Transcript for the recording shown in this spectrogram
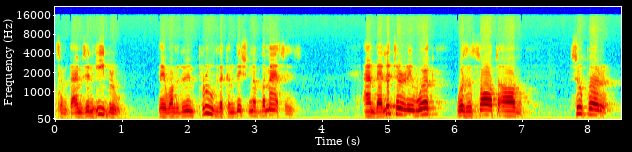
sometimes in Hebrew. They wanted to improve the condition of the masses. And their literary work was a sort of super,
